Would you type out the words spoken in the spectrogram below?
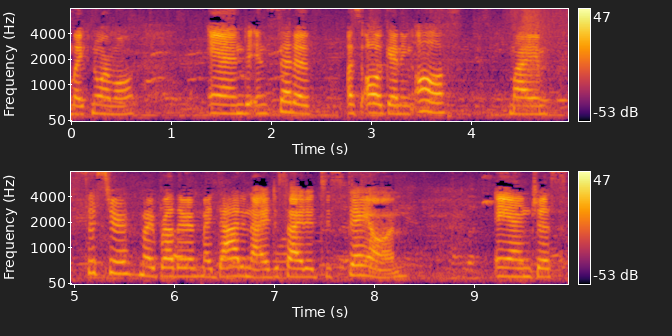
like normal, and instead of us all getting off, my sister, my brother, my dad, and I decided to stay on and just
